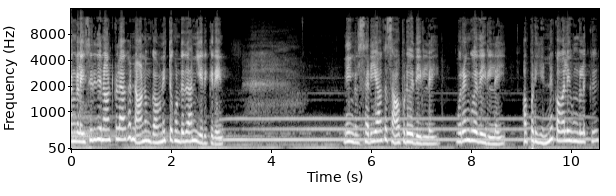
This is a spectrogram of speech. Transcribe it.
தங்களை சிறிது நாட்களாக நானும் கவனித்துக் கொண்டுதான் இருக்கிறேன். நீங்கள் சரியாக சாப்பிடுவது இல்லை உறங்குவது இல்லை. அப்படி என்ன கவலை உங்களுக்கு?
